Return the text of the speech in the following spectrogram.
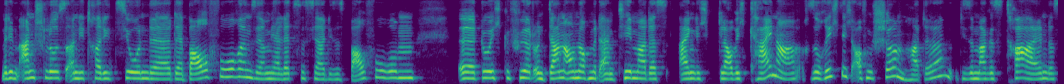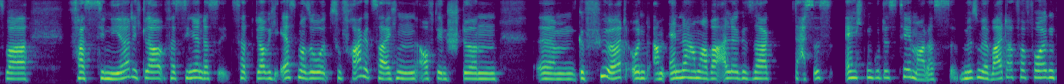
mit dem Anschluss an die Tradition der, der Bauforen. Sie haben ja letztes Jahr dieses Bauforum äh, durchgeführt und dann auch noch mit einem Thema, das eigentlich, glaube ich, keiner so richtig auf dem Schirm hatte, diese Magistralen. Das war fasziniert. Ich glaube, faszinierend, das, das hat, glaube ich, erstmal so zu Fragezeichen auf den Stirnen ähm, geführt. Und am Ende haben aber alle gesagt, das ist echt ein gutes Thema. Das müssen wir weiterverfolgen.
